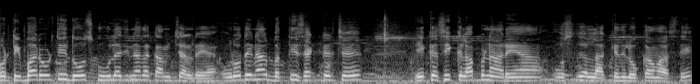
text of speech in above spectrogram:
ਔਰ ਟਿੱਬਾ ਰੋਡ ਤੇ ਹੀ ਦੋ ਸਕੂਲ ਹੈ ਜਿਨ੍ਹਾਂ ਦਾ ਕੰਮ ਚੱਲ ਰਿਹਾ। ਔਰ ਉਹਦੇ ਨਾਲ 32 ਸੈਕਟਰ 'ਚ ਇੱਕ ਅਸੀਂ ਕਲੱਬ ਬਣਾ ਰਹੇ ਹਾਂ ਉਸ ਦੇ ਇਲਾਕੇ ਦੇ ਲੋਕਾਂ ਵਾਸਤੇ।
